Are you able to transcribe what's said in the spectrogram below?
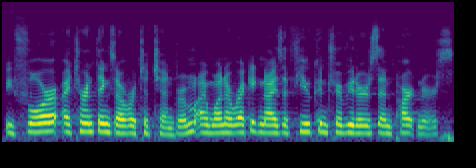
Before I turn things over to Qëndrim, I want to recognize a few contributors and partners.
